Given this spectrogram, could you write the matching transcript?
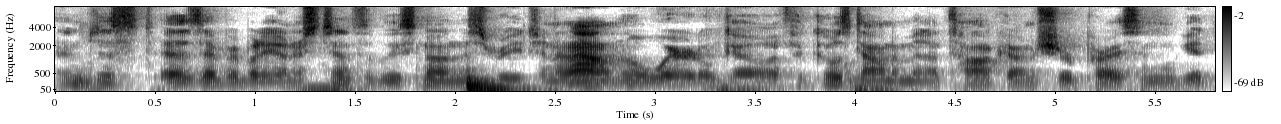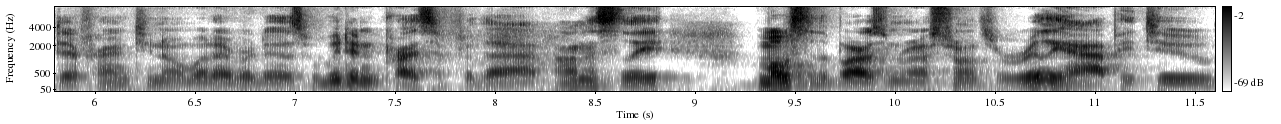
And just as everybody understands, at least not in this region, and I don't know where it'll go. If it goes down to Minnetonka, I'm sure pricing will get different, you know, whatever it is. But we didn't price it for that. Honestly, most of the bars and restaurants were really happy to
